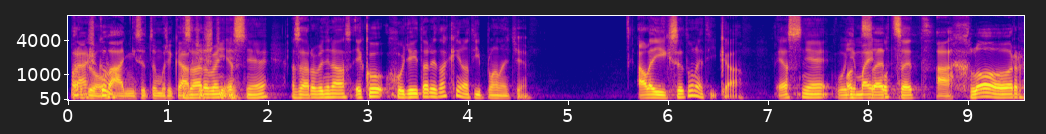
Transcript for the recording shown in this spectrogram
Pardon. Práškování se tomu říká v zároveň, češtině. jasně, a zároveň nás jako chodí tady taky na té planetě. Ale jich se to netýká. Jasně, oni mají ocet, A chlor,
